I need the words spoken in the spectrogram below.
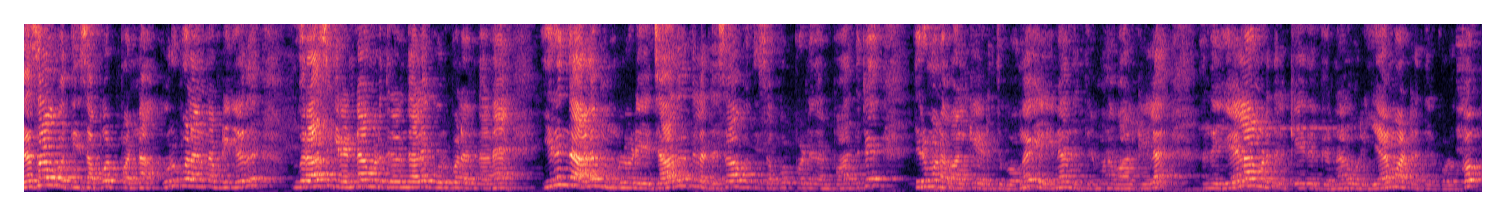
தசாபதி சப்போர்ட் பண்ணா. குருபலன் அப்படிங்கிறது உங்கள் ராசிக்கு ரெண்டாம் இடத்துல இருந்தாலே குருபலன் தானே? இருந்தாலும் உங்களுடைய ஜாதகத்தில் தசாபதி சப்போர்ட் பண்ணுதான்னு பார்த்துட்டு திருமண வாழ்க்கையை எடுத்துக்கோங்க. இல்லைன்னா அந்த திருமண வாழ்க்கையில் அந்த ஏழாம் இடத்துல கேது இருக்கிறதுனால ஒரு ஏமாற்றத்தை கொடுக்கும்.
